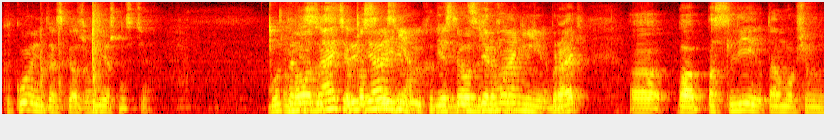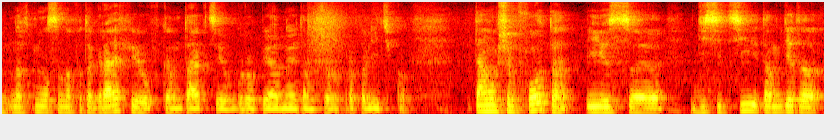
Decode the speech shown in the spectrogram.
Какой они, так скажем, внешности? Может, Ну, вот с- знаете, последнее, если вот Германии брать, э, по, после, там, в общем, наткнулся на фотографию ВКонтакте в группе одной, там, тоже про политику. Там, в общем, фото из э, 10, там где-то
